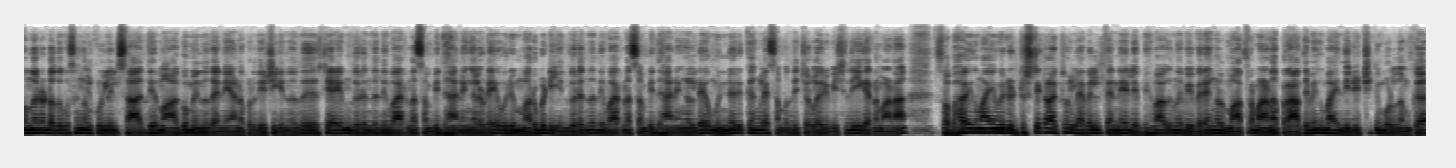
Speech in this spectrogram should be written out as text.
ഒന്നോ രണ്ടോ ദിവസങ്ങൾക്കുള്ളിൽ സാധ്യമാകുമെന്ന് തന്നെയാണ് പ്രതീക്ഷിക്കുന്നത്. തീർച്ചയായും ദുരന്ത നിവാരണ സംവിധാനങ്ങളുടെ ഒരു മറുപടിയും ദുരന്ത നിവാരണ സംവിധാനങ്ങളുടെ മുന്നൊരുക്കങ്ങളെ സംബന്ധിച്ചുള്ള ഒരു വിശദീകരണമാണ്. സ്വാഭാവികമായും ഒരു ഡിസ്ട്രിക്ട് കളക്ടർ ലെവലിൽ തന്നെ ലഭ്യമാകുന്ന വിവരങ്ങൾ മാത്രമാണ് പ്രാഥമികമായി നിരീക്ഷിക്കുമ്പോൾ നമുക്ക്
